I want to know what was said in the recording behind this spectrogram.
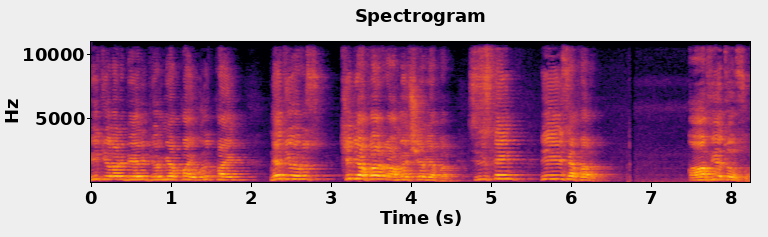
Videoları beğenip yorum yapmayı unutmayın. Ne diyoruz? Kim yapar? Ahmet Şev yapar. Siz isteyin, biz yapalım. Afiyet olsun.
